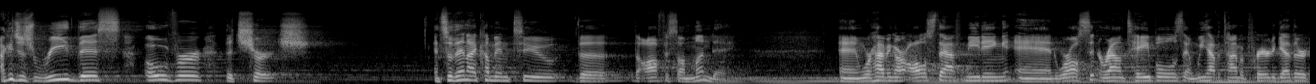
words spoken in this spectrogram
I could just read this over the church. And so then I come into the, the office on Monday, and we're having our all staff meeting, and we're all sitting around tables, and we have a time of prayer together.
